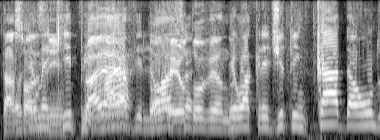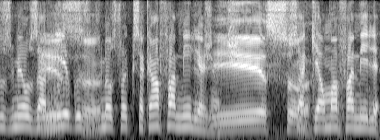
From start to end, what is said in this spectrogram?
Tá eu tenho uma sozinho. equipe Ah, é? maravilhosa. Eu tô vendo. Eu acredito em cada um dos meus amigos, Isso. dos meus fãs. Isso aqui é uma família, gente. Isso. Isso aqui é uma família.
